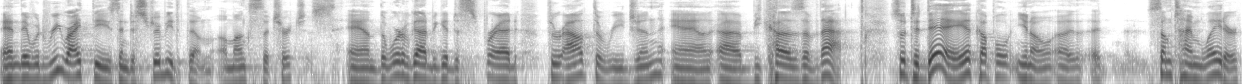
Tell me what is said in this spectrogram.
And they would rewrite these and distribute them amongst the churches. And the Word of God began to spread throughout the region, and uh, because of that. So today, a couple, you know, uh, uh, sometime later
